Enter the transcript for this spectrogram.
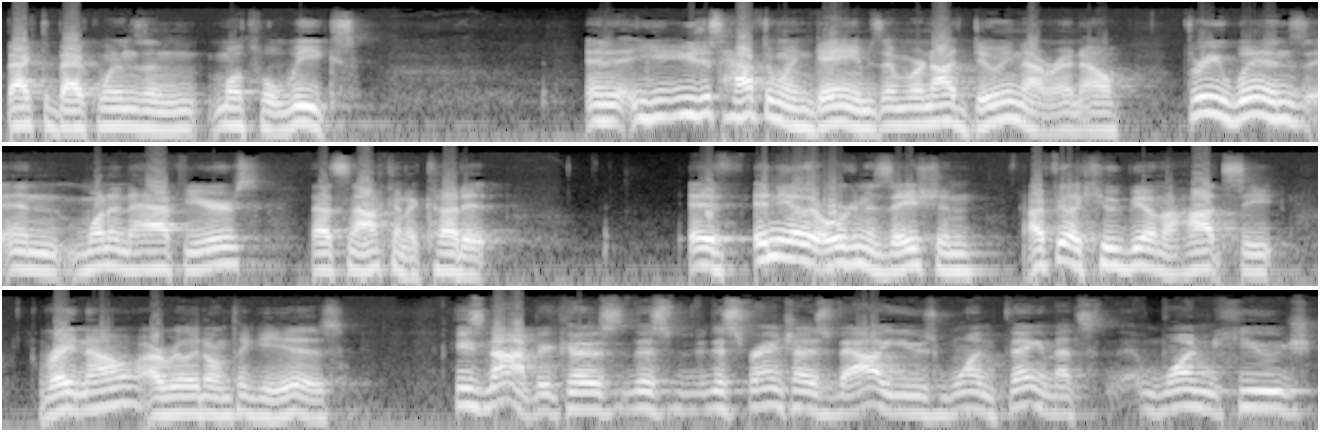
back to back wins in multiple weeks, and you, you just have to win games, and we're not doing that right now. Three wins in one and a half years, that's not going to cut it. If any other organization, I feel like he would be on the hot seat. Right now, I really don't think he is. He's not because this this franchise values one thing, and that's one huge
